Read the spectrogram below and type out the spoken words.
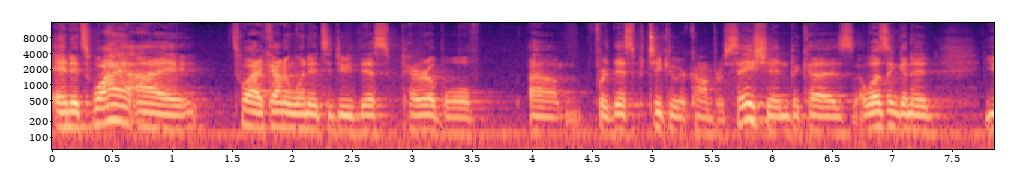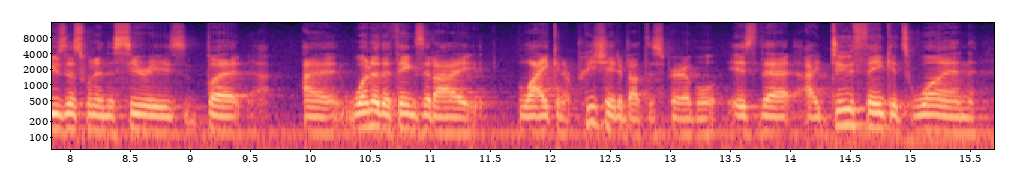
and it's why I it's why I kind of wanted to do this parable um, for this particular conversation because I wasn't going to use this one in the series, but I, one of the things that I like and appreciate about this parable is that I do think it's one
